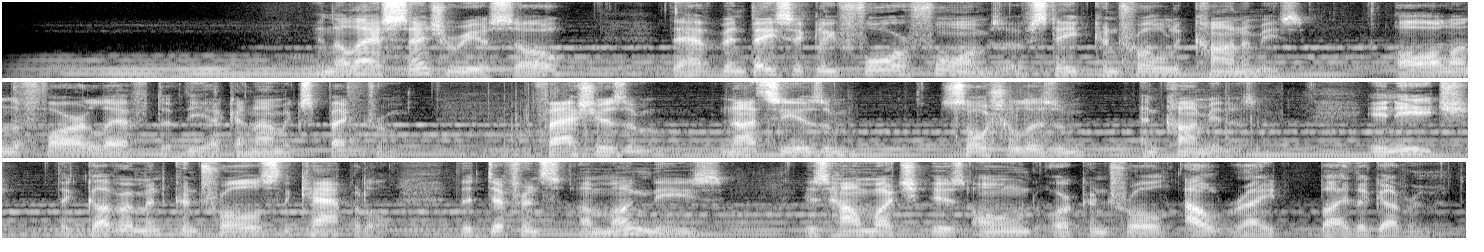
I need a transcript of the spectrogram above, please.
In the last century or so, there have been basically four forms of state controlled economies, all on the far left of the economic spectrum fascism, Nazism, socialism, and communism. In each, the government controls the capital. The difference among these is how much is owned or controlled outright by the government.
